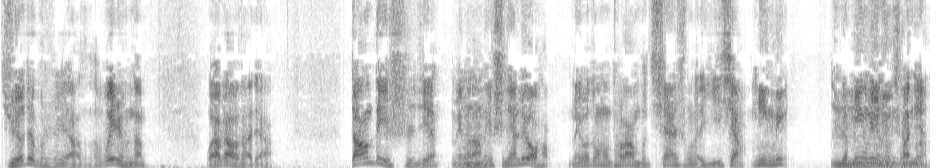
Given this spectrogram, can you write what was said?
绝对不是这个样子的。为什么呢？我要告诉大家，当地时间，美国当地时间六号，美国总统特朗普签署了一项命令，这个命令很关键。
